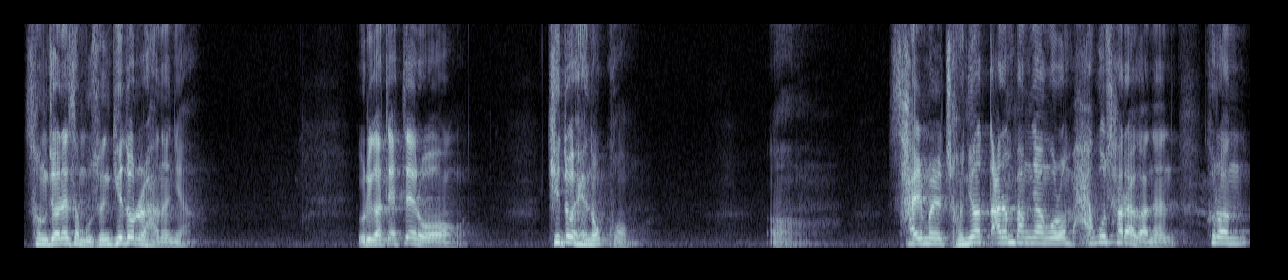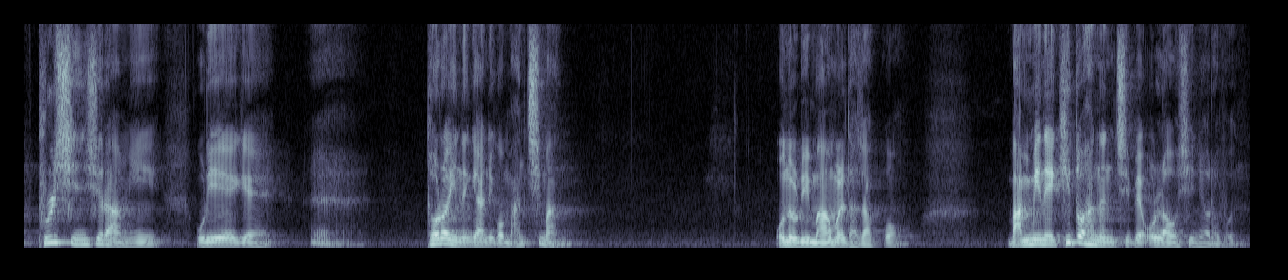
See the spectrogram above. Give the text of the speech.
성전에서 무슨 기도를 하느냐? 우리가 때때로 기도해 놓고 어, 삶을 전혀 다른 방향으로 마구 살아가는 그런 불신실함이 우리에게 예, 덜어 있는 게 아니고 많지만 오늘 우리 마음을 다잡고 만민의 기도하는 집에 올라오신 여러분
